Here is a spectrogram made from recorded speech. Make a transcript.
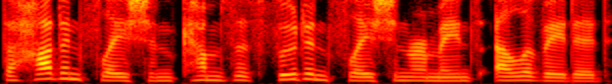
The hot inflation comes as food inflation remains elevated,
